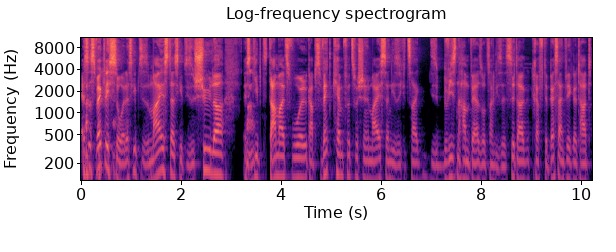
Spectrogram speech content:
es ist wirklich so. Es gibt diese Meister, es gibt diese Schüler. Es ja. gibt damals wohl, gab es Wettkämpfe zwischen den Meistern, die sich gezeigt, die sie bewiesen haben, wer sozusagen diese Siddha-Kräfte besser entwickelt hat.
